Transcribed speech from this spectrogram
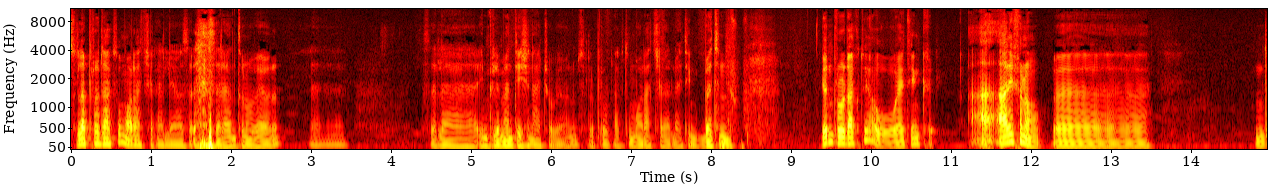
ስለ product ኡ ማውራት ይቻላል ስለ እንትኑ ባይሆንም ስለ implementation ኣቸው ባይሆንም ስለ product ኡ ማውራት I think በትንሹ። ግን product ኡ ያው I think አሪፍ ነው። እንደ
